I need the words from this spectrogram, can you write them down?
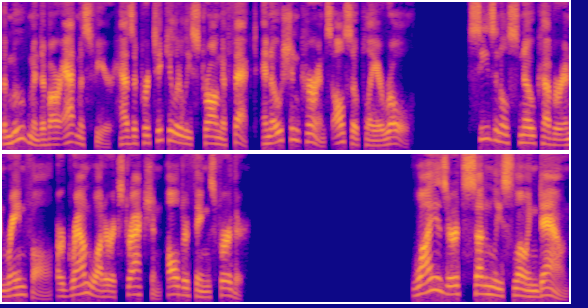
The movement of our atmosphere has a particularly strong effect, and ocean currents also play a role. Seasonal snow cover and rainfall, or groundwater extraction, alter things further. Why is Earth suddenly slowing down?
